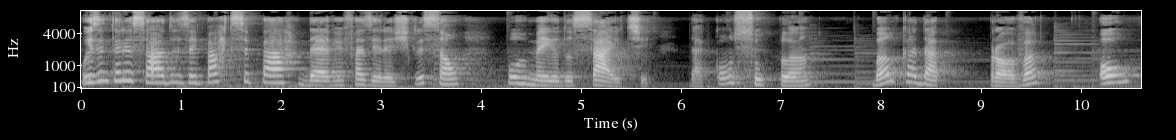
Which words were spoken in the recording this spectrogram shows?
Os interessados em participar devem fazer a inscrição por meio do site da Consulplan, Banca da Prova ou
